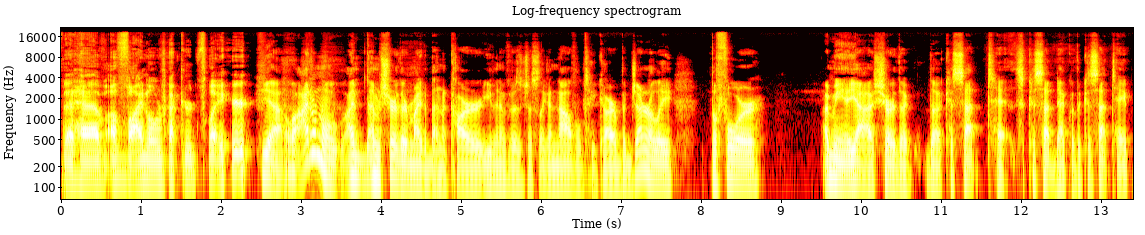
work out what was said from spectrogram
that have a vinyl record player. Yeah, well, I don't know. I'm I'm sure there might have been a car, even if it was just like a novelty car. But generally, before, I mean, yeah, sure, the the cassette ta- cassette deck with a cassette tape.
